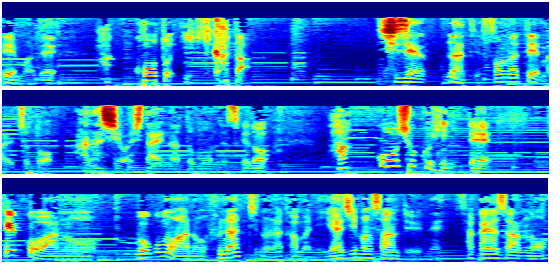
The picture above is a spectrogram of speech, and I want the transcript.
テーマで、発酵と生き方、自然。なんていう、そんなテーマでちょっと話をしたいなと思うんですけど、発酵食品って結構あの、僕もあの、フナッチの仲間に矢島さんというね、酒屋さんの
